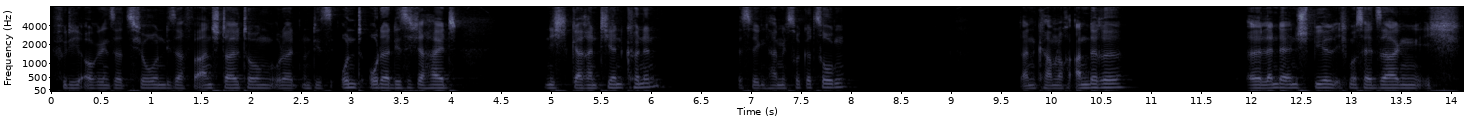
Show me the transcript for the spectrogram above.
für die Organisation dieser Veranstaltung oder, und, die, und oder die Sicherheit nicht garantieren können. Deswegen haben wir zurückgezogen. Dann kamen noch andere äh, Länder ins Spiel. Ich muss halt sagen, ich,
